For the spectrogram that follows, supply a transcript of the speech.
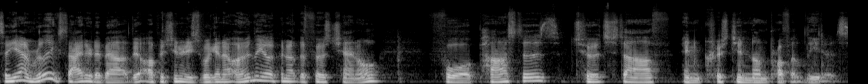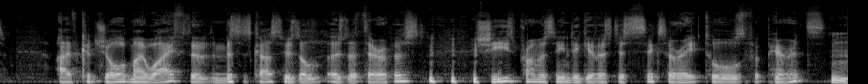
So yeah, I'm really excited about the opportunities. We're going to only open up the first channel for pastors, church staff, and Christian nonprofit leaders. I've cajoled my wife, the, the Mrs. Cuss, who's a, who's a therapist. She's promising to give us just six or eight tools for parents. Hmm.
